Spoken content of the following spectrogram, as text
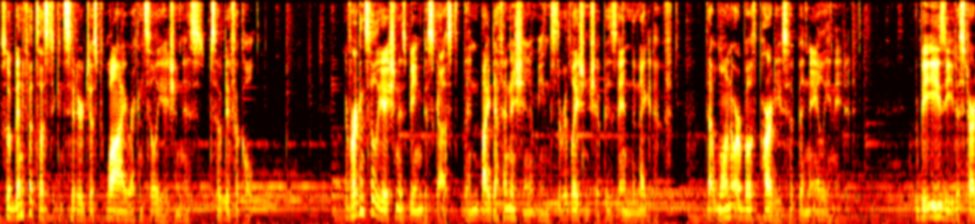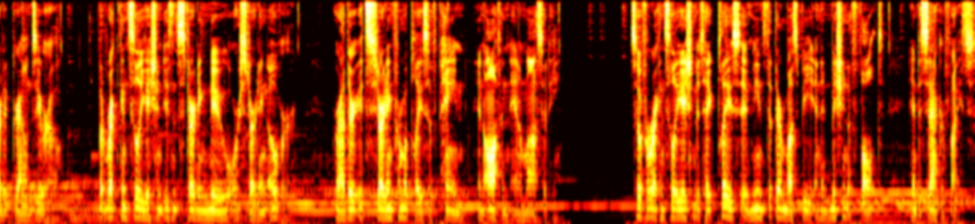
So it benefits us to consider just why reconciliation is so difficult if reconciliation is being discussed, then by definition it means the relationship is in the negative, that one or both parties have been alienated. It would be easy to start at ground zero, but reconciliation isn't starting new or starting over. Rather, it's starting from a place of pain and often animosity. So, for reconciliation to take place, it means that there must be an admission of fault and a sacrifice.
